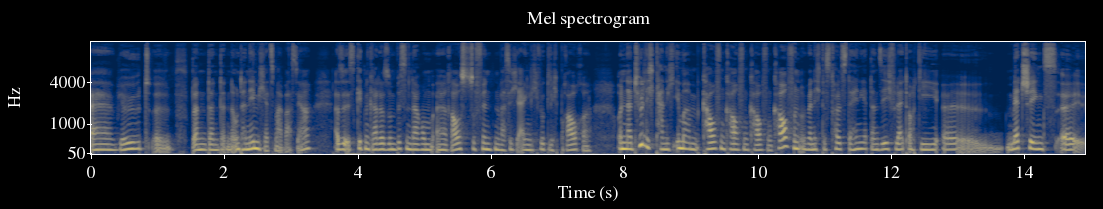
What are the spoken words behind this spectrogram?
äh, ja gut, äh, dann, dann, dann unternehme ich jetzt mal was, ja. Also es geht mir gerade so ein bisschen darum, äh, rauszufinden, was ich eigentlich wirklich brauche. Und natürlich kann ich immer kaufen, kaufen, kaufen, kaufen. Und wenn ich das tollste Handy habe, dann sehe ich vielleicht auch die äh, Matchings äh,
